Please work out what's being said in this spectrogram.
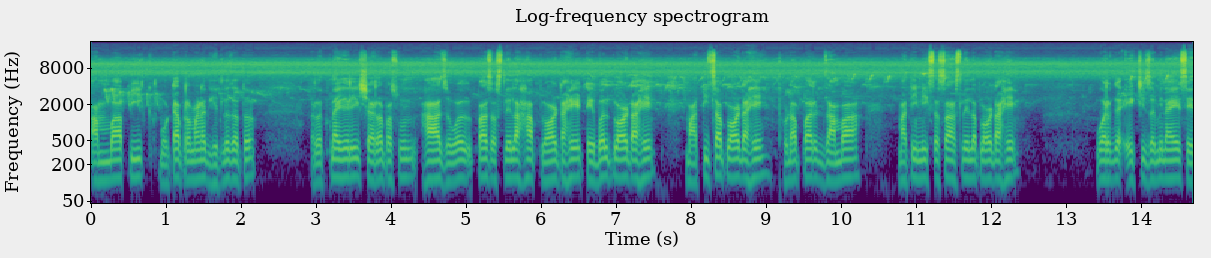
आंबा पीक मोठ्या प्रमाणात घेतलं जातं. रत्नागिरी शहरापासून हा जवळपास असलेला हा प्लॉट आहे. टेबल प्लॉट आहे. मातीचा प्लॉट आहे. थोडाफार जांबा माती मिक्स असा असलेला प्लॉट आहे. वर्ग एकची जमीन आहे. से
